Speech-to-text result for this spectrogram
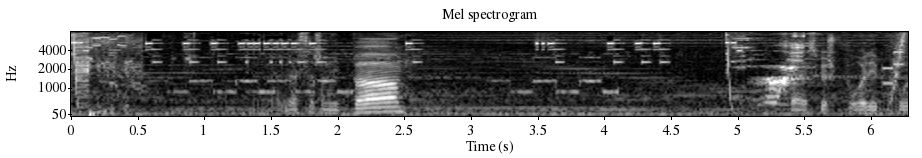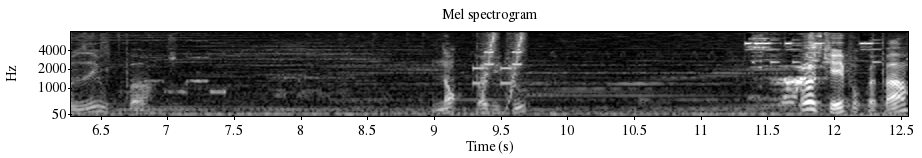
Euh, là, ça, j'en ai pas. Est-ce que je pourrais les poser ou pas? Non, pas du tout. Ok, pourquoi pas.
